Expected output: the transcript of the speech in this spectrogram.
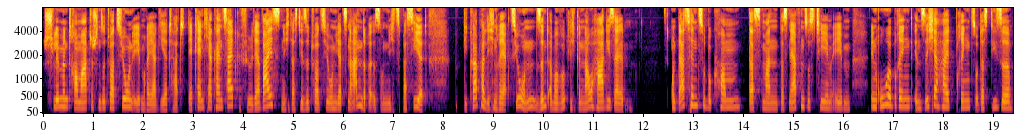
schlimmen traumatischen Situation eben reagiert hat. Der kennt ja kein Zeitgefühl, der weiß nicht, dass die Situation jetzt eine andere ist und nichts passiert. Die körperlichen Reaktionen sind aber wirklich genau haar dieselben. Und das hinzubekommen, dass man das Nervensystem eben in Ruhe bringt, in Sicherheit bringt, so dass diese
